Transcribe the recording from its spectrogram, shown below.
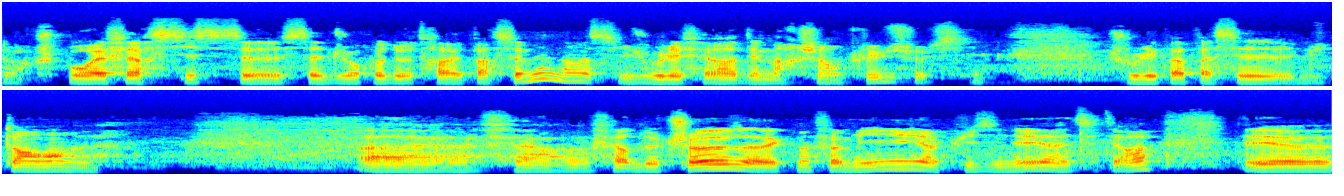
Alors je pourrais faire 6-7 jours de travail par semaine hein, si je voulais faire des marchés en plus, si je voulais pas passer du temps à faire, faire d'autres choses avec ma famille, à cuisiner, etc. Et, euh,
